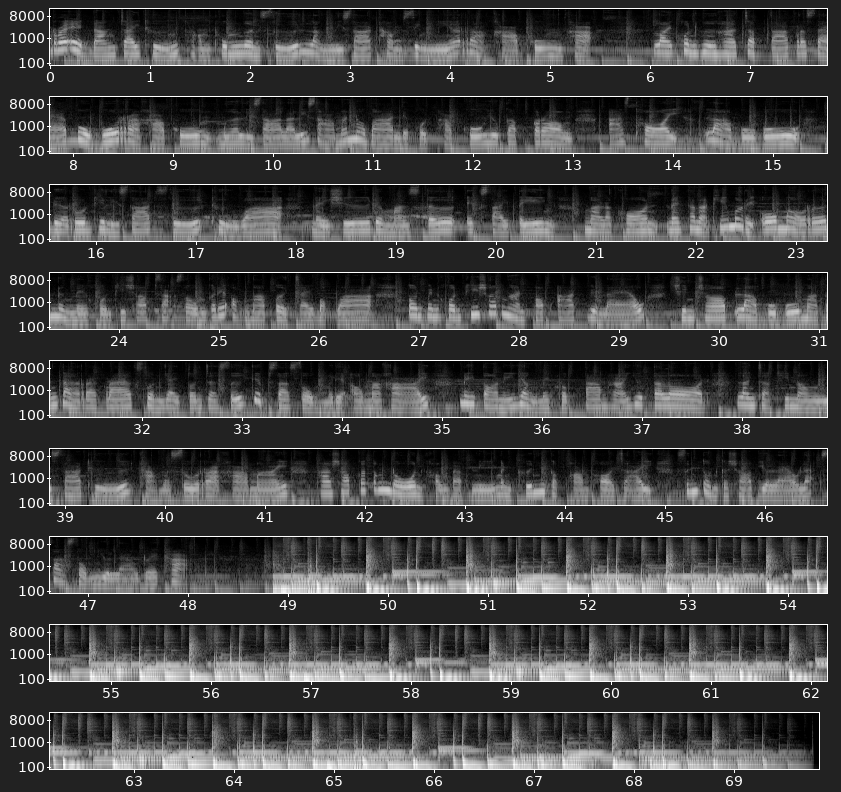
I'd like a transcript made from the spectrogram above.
พระเอกดังใจถึงพร้อมทุ่มเงินซื้อหลังลิซ่าทำสิ่งนี้ราคาพุ่งค่ะ หลายคนฮือฮาจับตากระแสบูบูราคาพุ่งเมื่อลิซาและลิซามันโนบานได้ผลภาพคู่อยู่กับกล่องอาร์ตทอยลาบูบูเดี๋ยวรุ่นที่ลิซ่าซื้อถือว่าในชื่อ The Monster Exciting มาลาคอนในขณะที่มาริโอเมาเรอร์หนึ่งในคนที่ชอบสะสมก็ได้ออกมาเปิดใจบอกว่า ตนเป็นคนที่ชอบงานป๊อปอาร์ตอยู่แล้ว ชื่นชอบลาบูบูมาตั้งแต่แรก ๆ ส่วนใหญ่ตนจะซื้อเก็บสะสมไม่ได้เอามาขาย ในตอนนี้อยังไม่ครบตามหาอยู่ตลอด หลังจากที่น้องลิซ่าถือถามมาซื้อราคาไหมถ้าชอบก็ต้องโดนของแบบนี้มันขึ้นอยู่กับความพอใจ ซึ่งตนก็ชอบอยู่แล้วและสะสมอยู่แล้วด้วยค่ะ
